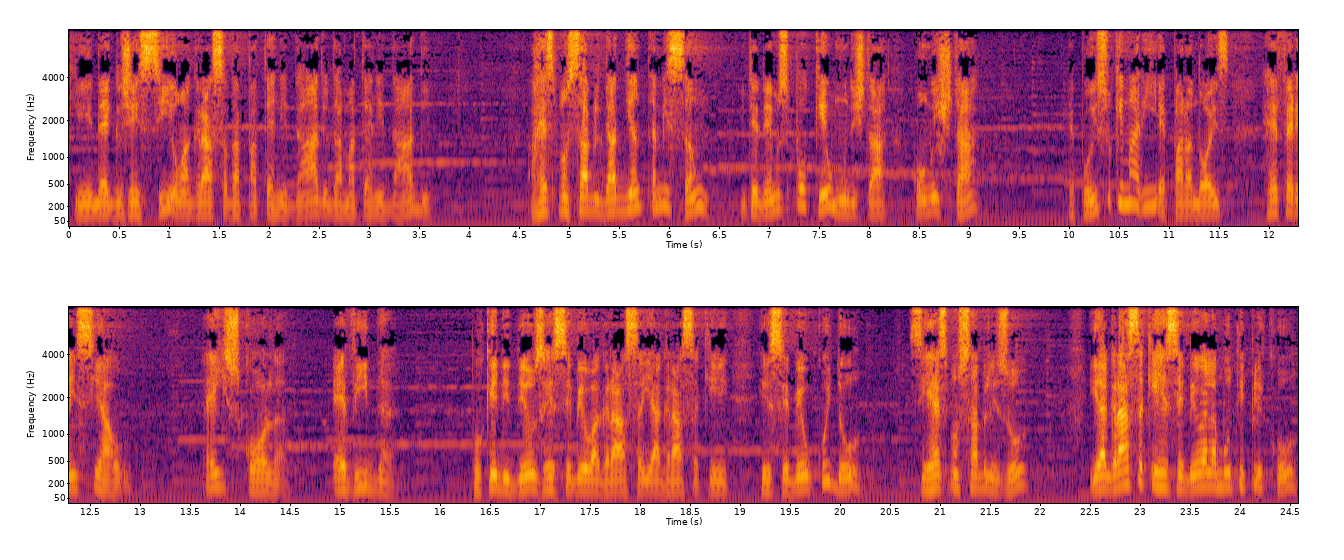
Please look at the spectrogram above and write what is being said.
que negligenciam a graça da paternidade ou da maternidade, a responsabilidade diante da missão, entendemos por que o mundo está como está. É por isso que Maria é para nós referencial, é escola, é vida, porque de Deus recebeu a graça e a graça que recebeu cuidou, se responsabilizou, e a graça que recebeu ela multiplicou,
